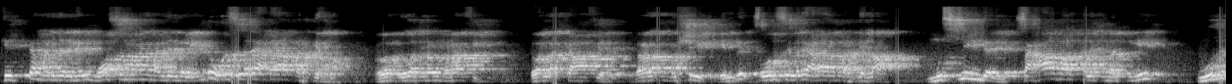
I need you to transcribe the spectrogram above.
கெட்ட மனிதர்கள் மோசமான மனிதர்கள் என்று ஒரு சிலரை அடையாளப்படுத்திடலாம் இவரெல்லாம் காஃபிர். இவரெல்லாம் முஷ்ரிக் என்று ஒரு சிலரை அடையாளப்படுத்திடலாம். முஸ்லிம்களில் சகாபாக்களுக்கு மத்தியில் ஒரு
